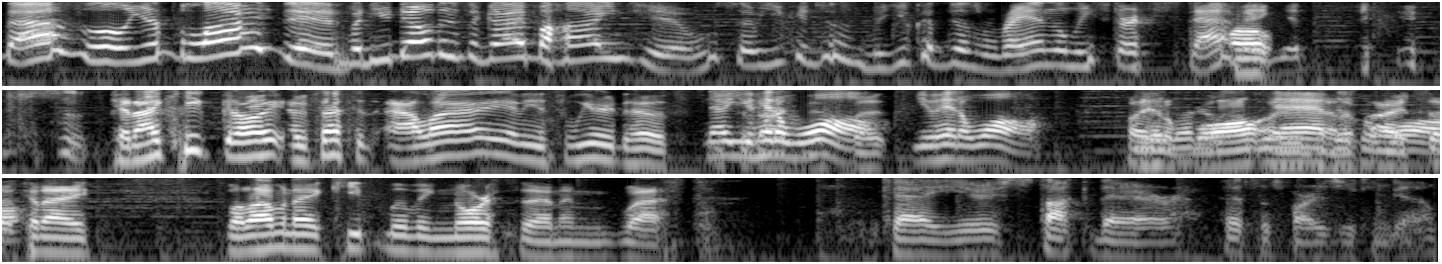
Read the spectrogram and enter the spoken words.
Basil, you're blinded, but you know there's a guy behind you, so you could just you could just randomly start stabbing oh. it. Can I keep going? If that's an ally, I mean, it's weird how it's. no, you hit a darkness, wall. but- You hit a wall. Oh, I hit a wall. I Yeah, didn't there's a that. All right, wall. so can I? Well, I'm going to keep moving north then and west. Okay, you're stuck there. That's as far as you can go,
